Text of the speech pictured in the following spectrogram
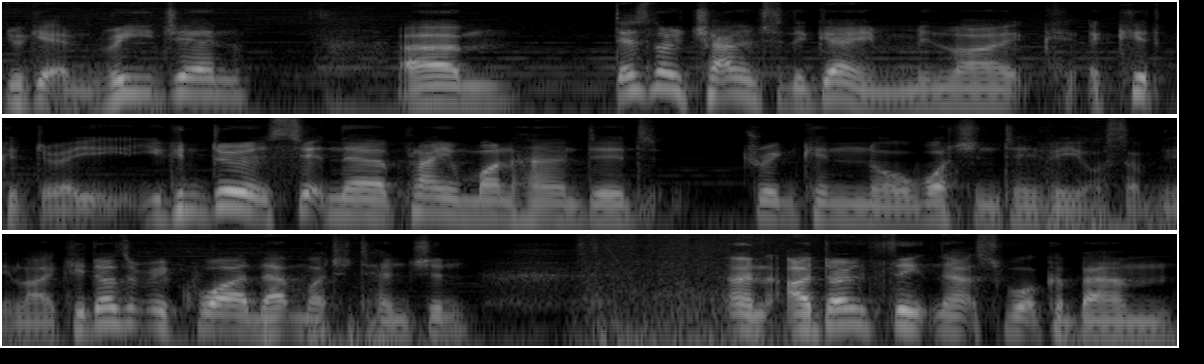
you're getting regen. Um, there's no challenge to the game. I mean, like, a kid could do it. You can do it sitting there playing one-handed, drinking or watching TV or something. Like, it doesn't require that much attention. And I don't think that's what Kabam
